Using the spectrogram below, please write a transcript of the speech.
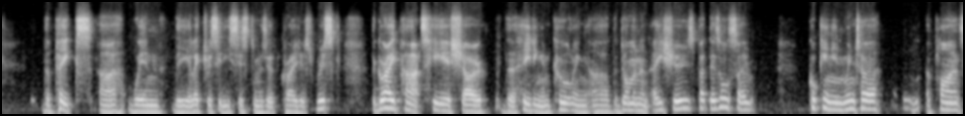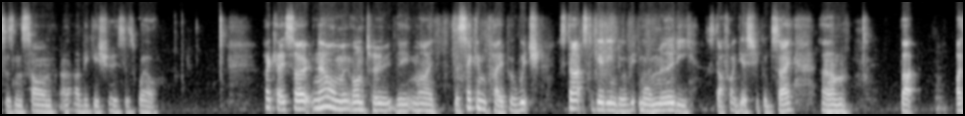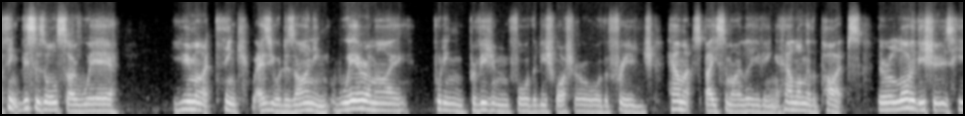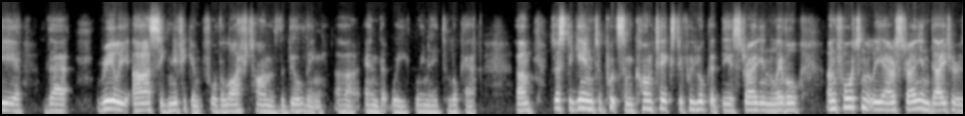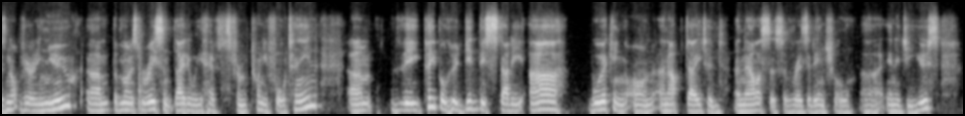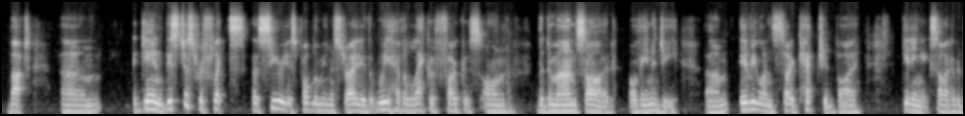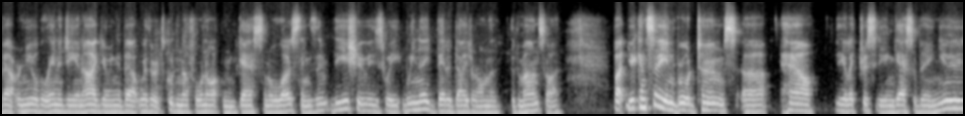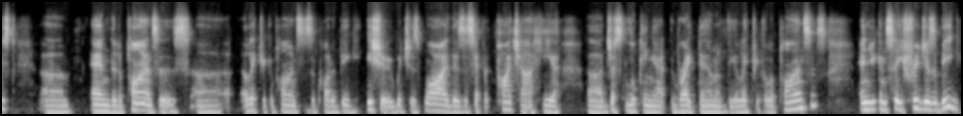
the peaks are when the electricity system is at greatest risk. The grey parts here show the heating and cooling are the dominant issues, but there's also cooking in winter, appliances and so on are, are big issues as well. Okay, so now I'll move on to the my the second paper, which starts to get into a bit more nerdy stuff, I guess you could say. Um, but I think this is also where you might think, as you're designing, where am I putting provision for the dishwasher or the fridge? How much space am I leaving? How long are the pipes? There are a lot of issues here that really are significant for the lifetime of the building uh, and that we, we need to look at. Um, just again, to put some context, if we look at the Australian level, unfortunately, our Australian data is not very new. Um, the most recent data we have is from 2014. Um, the people who did this study are working on an updated analysis of residential uh, energy use, but um, again, this just reflects a serious problem in Australia that we have a lack of focus on the demand side of energy. Um, everyone's so captured by getting excited about renewable energy and arguing about whether it's good enough or not and gas and all those things. The, the issue is we, we need better data on the, the demand side. But you can see in broad terms uh, how the electricity and gas are being used. Um, and that appliances, uh, electric appliances, are quite a big issue, which is why there's a separate pie chart here, uh, just looking at the breakdown of the electrical appliances. And you can see fridges are big,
